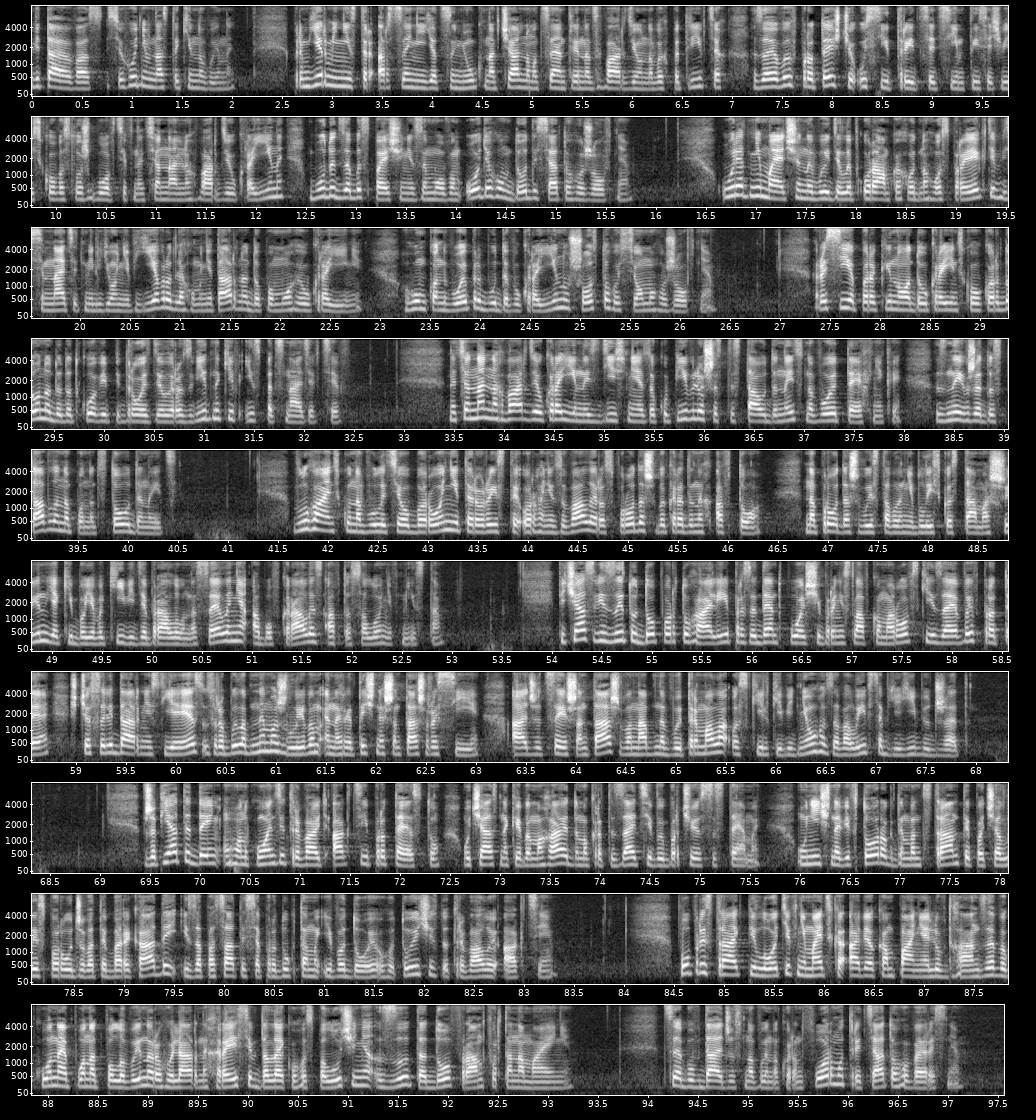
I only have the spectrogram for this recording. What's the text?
Вітаю вас. Сьогодні в нас такі новини. Прем'єр-міністр Арсеній Яценюк в навчальному центрі Нацгвардії у Нових Петрівцях заявив про те, що усі 37 тисяч військовослужбовців Національної гвардії України будуть забезпечені зимовим одягом до 10 жовтня. Уряд Німеччини виділив у рамках одного з проєктів 18 мільйонів євро для гуманітарної допомоги Україні. Гумконвой прибуде в Україну 6-7 жовтня. Росія перекинула до українського кордону додаткові підрозділи розвідників і спецназівців. Національна гвардія України здійснює закупівлю 600 одиниць нової техніки. З них вже доставлено понад 100 одиниць. В Луганську на вулиці Оборонній терористи організували розпродаж викрадених авто. На продаж виставлені близько 100 машин, які бойовики відібрали у населення або вкрали з автосалонів міста. Під час візиту до Португалії президент Польщі Броніслав Комаровський заявив про те, що солідарність ЄС зробила б неможливим енергетичний шантаж Росії, адже цей шантаж вона б не витримала, оскільки від нього завалився б її бюджет. Вже п'ятий день у Гонконзі тривають акції протесту. Учасники вимагають демократизації виборчої системи. У ніч на вівторок демонстранти почали споруджувати барикади і запасатися продуктами і водою, готуючись до тривалої акції. Попри страйк пілотів, німецька авіакомпанія Люфтганзе виконує понад половину регулярних рейсів далекого сполучення з та до Франкфурта на Майні. Це був дайджест новин Укрінформу 30 вересня.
